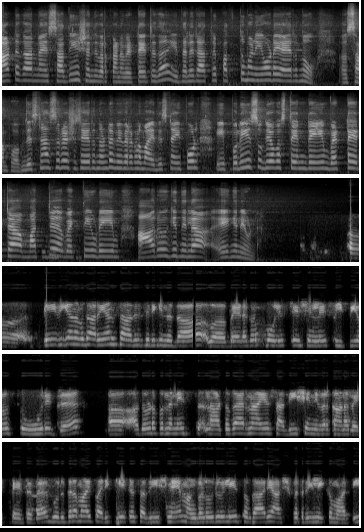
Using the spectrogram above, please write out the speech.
നാട്ടുകാരനായ സതീഷ് എന്നിവർക്കാണ് വെട്ടേറ്റത്. ഇന്നലെ രാത്രി പത്ത് മണിയോടെയായിരുന്നു സംഭവം. ദിസ്ന സുരേഷ് ചേരുന്നുണ്ട് വിവരങ്ങളുമായി. ദിസ്ന ഇപ്പോൾ ഈ പോലീസ് ഉദ്യോഗസ്ഥന്റെയും വെട്ടേറ്റ മറ്റ് വ്യക്തിയുടെയും ആരോഗ്യനില എങ്ങനെയുണ്ട്? ദേവിക നമുക്ക് അറിയാൻ സാധിച്ചിരിക്കുന്നത് പേടകം പോലീസ് സ്റ്റേഷനിലെ സി പി ഒ സൂരജ് അതോടൊപ്പം തന്നെ നാട്ടുകാരനായ സതീഷ് എന്നിവർക്കാണ് വെട്ടേറ്റത്. ഗുരുതരമായി പരിക്കേറ്റ സതീഷിനെ മംഗളൂരുവിലെ സ്വകാര്യ ആശുപത്രിയിലേക്ക് മാറ്റി.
